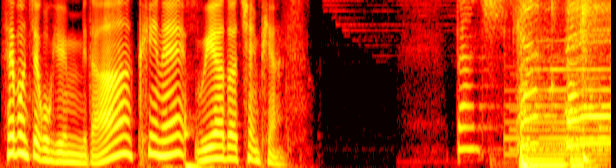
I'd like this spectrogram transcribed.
세 번째 곡입니다. 퀸의 We Are the Champions. 브런치 카페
